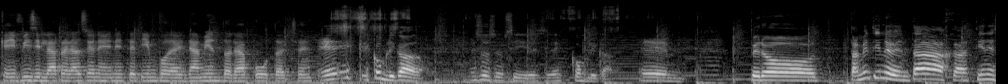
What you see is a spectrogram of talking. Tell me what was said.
Qué difícil las relaciones en este tiempo de aislamiento, la puta, che. Es, complicado, eso sí, es, complicado. Em, pero también tiene ventajas, tiene,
